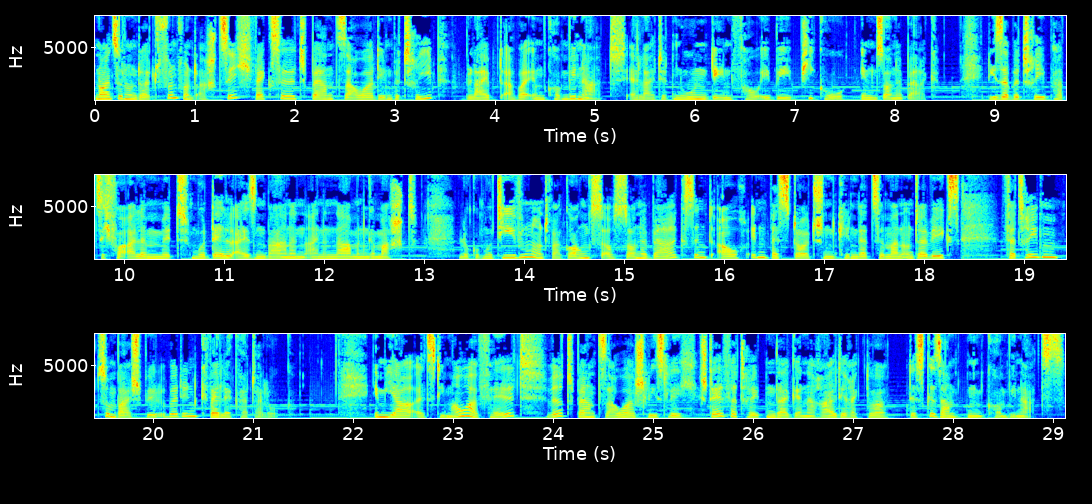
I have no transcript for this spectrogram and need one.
1985 wechselt Bernd Sauer den Betrieb, bleibt aber im Kombinat. Er leitet nun den VEB Pico in Sonneberg. Dieser Betrieb hat sich vor allem mit Modelleisenbahnen einen Namen gemacht. Lokomotiven und Waggons aus Sonneberg sind auch in westdeutschen Kinderzimmern unterwegs, vertrieben zum Beispiel über den Quellekatalog. Im Jahr, als die Mauer fällt, wird Bernd Sauer schließlich stellvertretender Generaldirektor des gesamten Kombinats.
